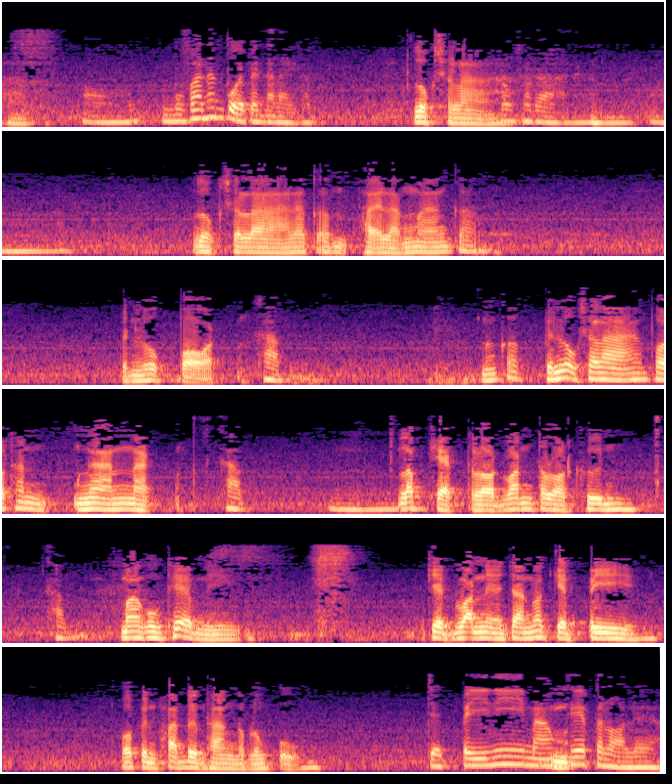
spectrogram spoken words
ภาพ อ๋อหลวงปู่ฟั่นท่านป่วยเป็นอะไรครับโรคชราโรคชรานะครับอ๋อครับโรคชราแล้วก็ภายหลังมาก็ เป็นโรคปอด ครับ มันก็เป็นโรคชราเพราะท่านงานหนักครับอืมรับแขกตลอดวันตลอดคืน ครับ มากรุงเทพนี่เจ็ดวันเนี่ยอาจารย์ว่าเจ็ดปี เพราะเป็นพระเดินทางกับหลวงปู่เจ็ดปีนี่มากรุงเทพตลอดเลยเหรอ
